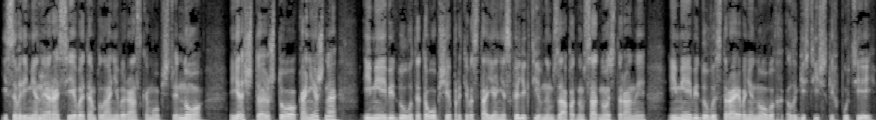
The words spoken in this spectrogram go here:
и современная Россия в этом плане в иранском обществе. Но я считаю, что, конечно, имея в виду вот это общее противостояние с коллективным Западом, с одной стороны, имея в виду выстраивание новых логистических путей,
